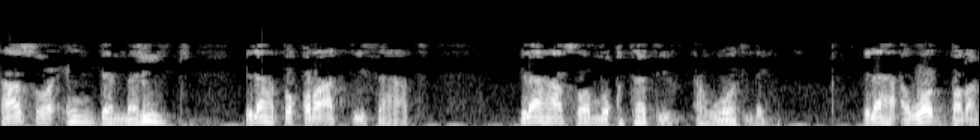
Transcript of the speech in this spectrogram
Taasoo cinda maliik. Ilaah boqoro agtiisa haata ilaahaasoo muqtadir awood leh. Ilaah awood badan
